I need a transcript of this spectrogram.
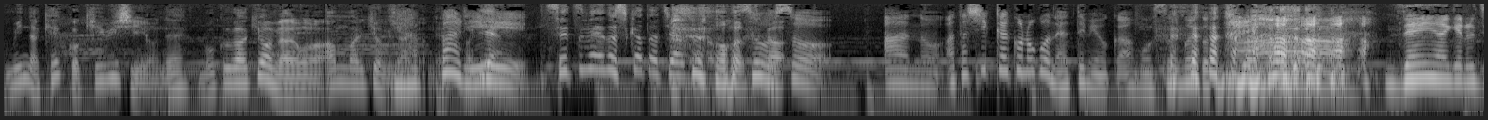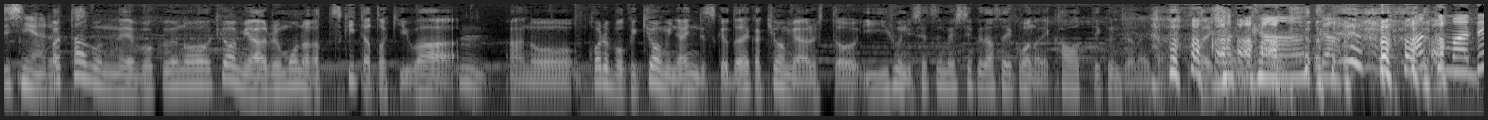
みんな結構厳しいよね。僕が興味あるものあんまり興味ないよねやっぱり。説明の仕方ちゃうから。そうそうあの私一回このコーナーやってみようか。もうすごいことになる あ全員あげる自信ある。多分ね僕の興味あるものが尽きた時は、うん。あのこれ僕興味ないんですけど誰か興味ある人いい風に説明してくださいコーナーで変わっていくんじゃないかなあかんあかん。あくまで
